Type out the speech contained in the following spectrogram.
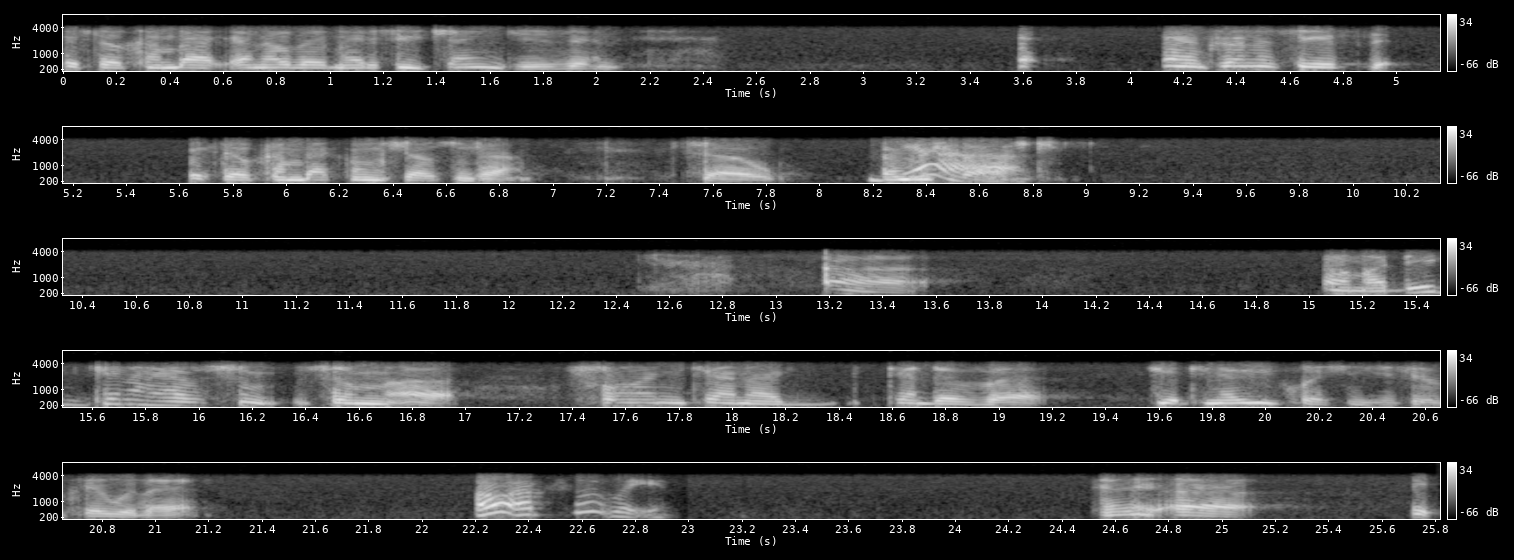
if they'll come back. I know they made a few changes, and and I'm trying to see if the, if they'll come back on the show sometime. So fingers Yeah. crossed. Uh, um, I did kind of have some some uh, fun kind of kind of uh, get to know you questions if you're okay with that. Oh, absolutely. Okay, uh, it,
